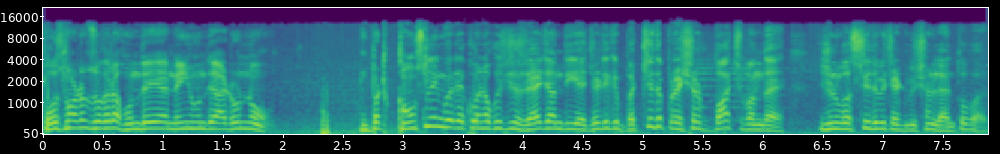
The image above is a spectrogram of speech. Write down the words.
ਪੋਸਟਮਾਰਟਮਸ ਵਗੈਰਾ ਹੁੰਦੇ ਜਾਂ ਨਹੀਂ ਹੁੰਦੇ I don't know but counselling ਵੇਲੇ ਕੋਈ ਨਾ ਕੋਈ ਚੀਜ਼ ਰਹਿ ਜਾਂਦੀ ਹੈ, ਜਿਹੜੀ ਕਿ ਬੱਚੇ ਤੇ ਪ੍ਰੈਸ਼ਰ ਬਾਅਦ ਚ ਬੰਦਾ ਹੈ ਯੂਨੀਵਰਸਿਟੀ ਦੇ ਵਿੱਚ ਐਡਮਿਸ਼ਨ ਲੈਣ ਤੋਂ ਬਾਅਦ।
